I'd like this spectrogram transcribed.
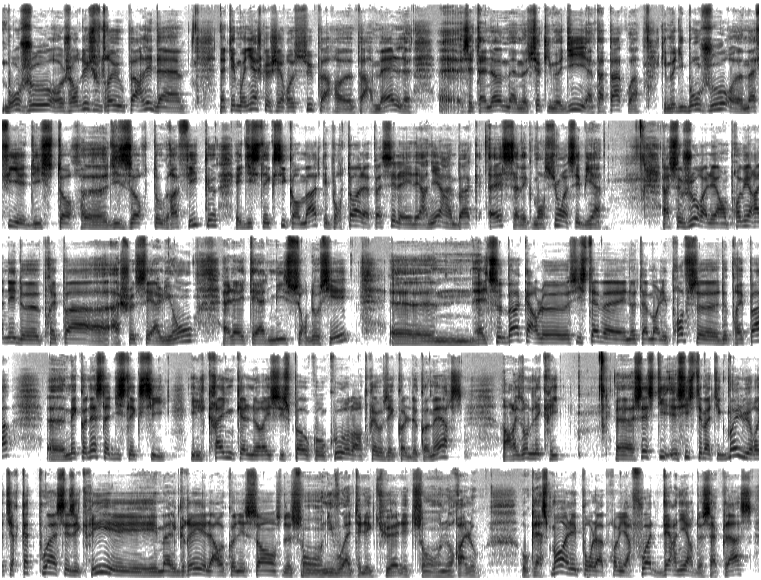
Bonjour, aujourd'hui je voudrais vous parler d'un témoignage que j'ai reçu par, euh, par mail. Euh, c'est un homme, un monsieur qui me dit, un papa quoi, qui me dit bonjour, euh, ma fille est dysorthographique et dyslexique en maths et pourtant elle a passé l'année dernière un bac S avec mention assez bien. À ce jour, elle est en première année de prépa HEC à Lyon. Elle a été admise sur dossier. Euh, elle se bat car le système, et notamment les profs de prépa, euh, méconnaissent la dyslexie. Ils craignent qu'elle ne réussisse pas au concours d'entrée aux écoles de commerce en raison de l'écrit. Euh, systématiquement, il lui retire 4 points à ses écrits et, malgré la reconnaissance de son niveau intellectuel et de son oral au, classement, elle est pour la première fois dernière de sa classe.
